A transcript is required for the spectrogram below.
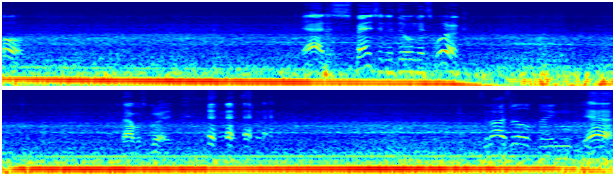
Oh. Yeah, the suspension is doing its work. That was great. It's a nice little thing. yeah.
